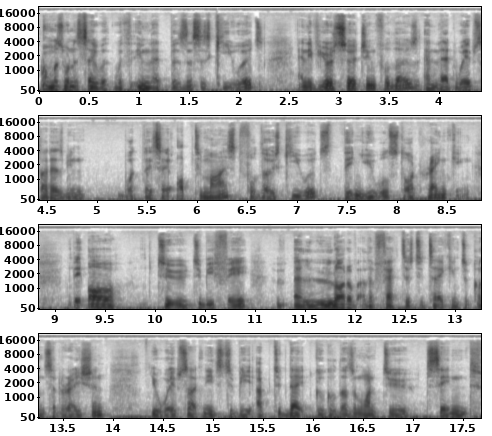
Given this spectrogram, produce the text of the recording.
I almost want to say within that business's keywords. And if you're searching for those and that website has been what they say optimized for those keywords, then you will start ranking. There are to to be fair, a lot of other factors to take into consideration. Your website needs to be up to date. Google doesn't want to send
